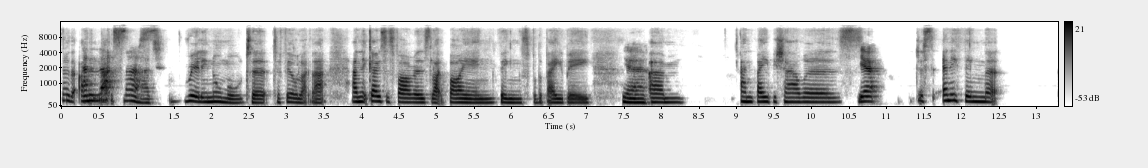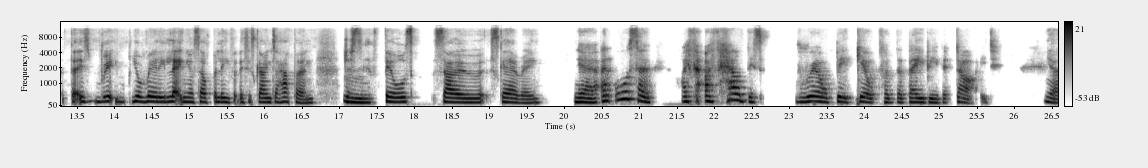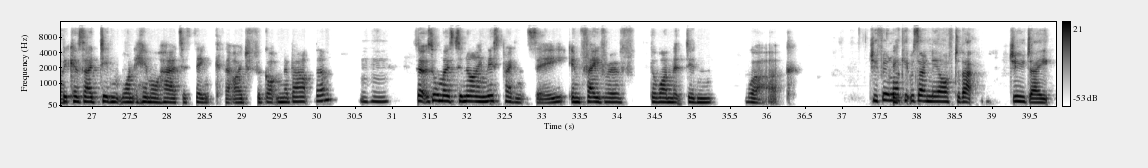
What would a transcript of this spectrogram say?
No, that, and that's mad. really normal to to feel like that, and it goes as far as like buying things for the baby, Yeah. um, and baby showers. Yeah. just anything that that is re- you're really letting yourself believe that this is going to happen just Mm. feels so scary. Yeah. And also, I've, I've held this real big guilt for the baby that died Yeah. because I didn't want him or her to think that I'd forgotten about them. hmm So it was almost denying this pregnancy in favor of the one that didn't work. Do you feel like it was only after that due date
